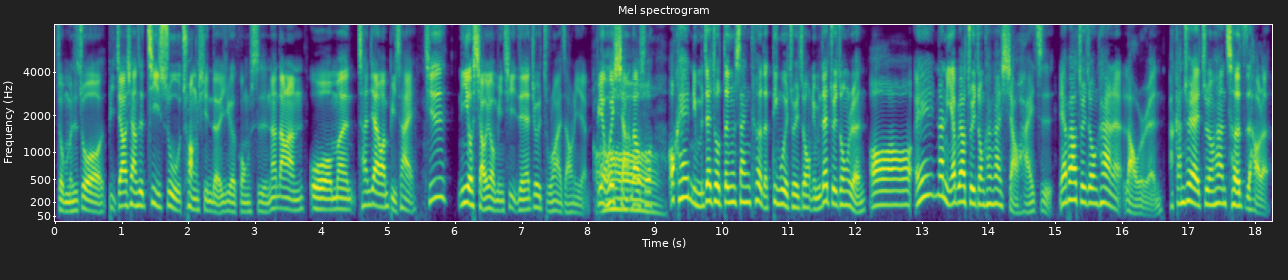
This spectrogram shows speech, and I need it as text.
就我们是做比较像是技术创新的一个公司，那当然我们参加完比赛，其实你有小有名气，人家就会主动来找你，别人会想到说，OK，你们在做登山客的定位追踪，你们在追踪人哦，哎，那你要不要追踪看看小孩子？你要不要追踪看老人啊？干脆来追踪看车子好了。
